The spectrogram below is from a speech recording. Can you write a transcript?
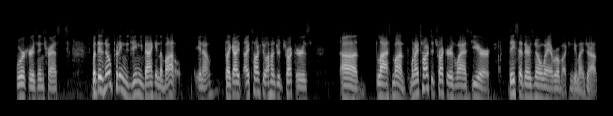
workers interests but there's no putting the genie back in the bottle. You know, it's like I, I talked to 100 truckers uh, last month. When I talked to truckers last year, they said there's no way a robot can do my job.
